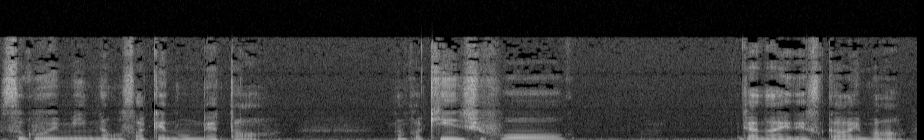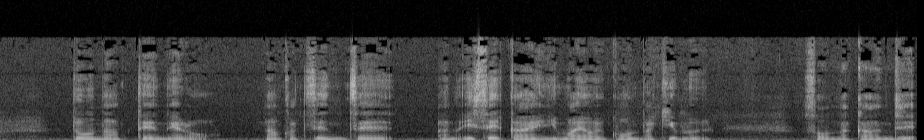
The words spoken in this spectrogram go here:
すごいみんなお酒飲んでた。なんか禁酒法じゃないですか今。どうなってんねろ。なんか全然あの異世界に迷い込んだ気分。そんな感じ。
